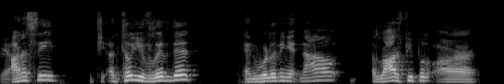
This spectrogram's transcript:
yeah. honestly, you, until you've lived it, and we're living it now. A lot of people are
